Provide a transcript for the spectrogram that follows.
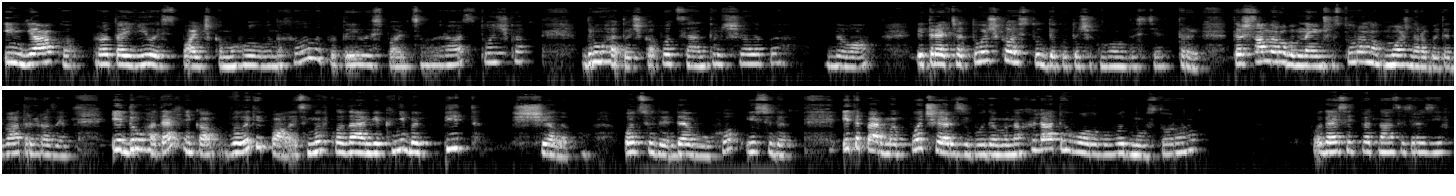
і м'яко протаїлись пальчиками, голову нахилили, протаїлись пальцями. Раз, точка. Друга точка по центру щелепи. Два. І третя точка, ось тут, де куточок молодості, три. Те ж саме робимо на іншу сторону, можна робити два-три рази. І друга техніка великий палець. Ми вкладаємо як ніби під щелепу. От сюди, де вухо, і сюди. І тепер ми по черзі будемо нахиляти голову в одну сторону по 10-15 разів.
